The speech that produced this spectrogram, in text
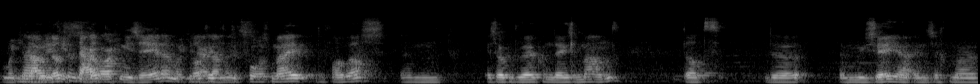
moet je Nou, dan niet dat iets daar dat- organiseren? Moet je Wat daar ik dan iets... volgens mij ervan las, ehm, is ook het leuke van deze maand, dat de musea en zeg maar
